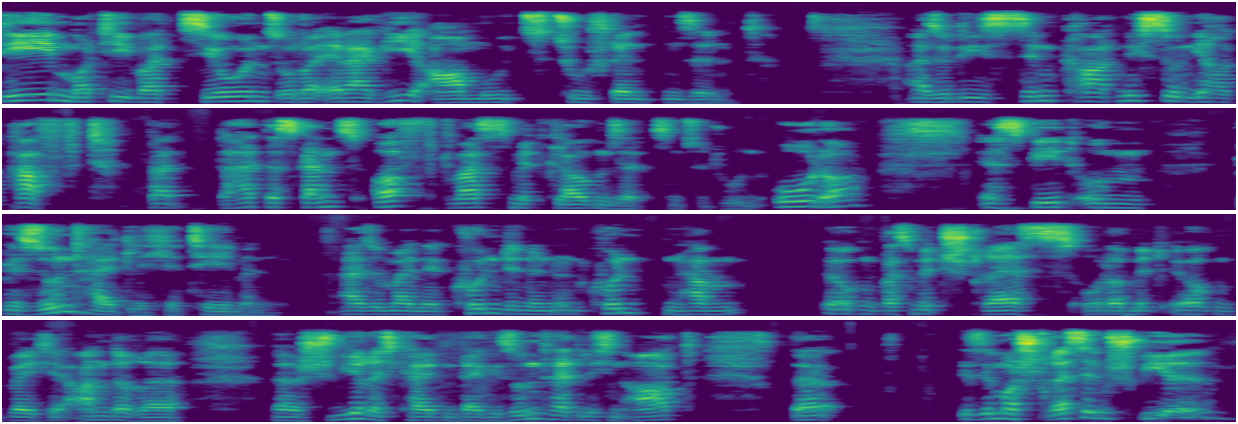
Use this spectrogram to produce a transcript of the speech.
Demotivations- oder Energiearmutszuständen sind. Also die sind gerade nicht so in ihrer Kraft. Da, da hat das ganz oft was mit Glaubenssätzen zu tun. Oder es geht um gesundheitliche Themen. Also meine Kundinnen und Kunden haben irgendwas mit Stress oder mit irgendwelche andere äh, Schwierigkeiten der gesundheitlichen Art. Da ist immer Stress im Spiel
